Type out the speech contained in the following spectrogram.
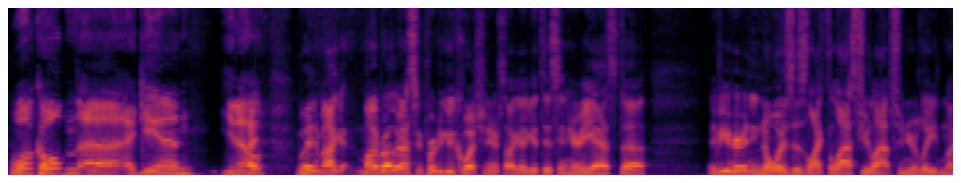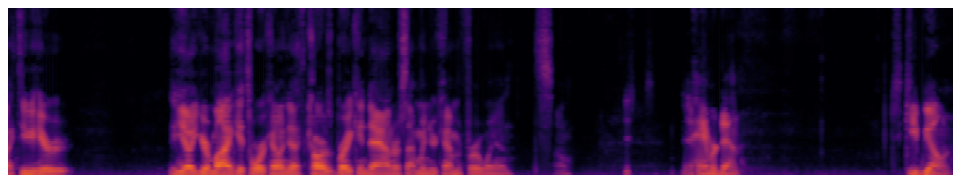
Well, Colton, uh, again, you know, wait a minute. I got, my brother asked a pretty good question here, so I got to get this in here. He asked, uh, "If you hear any noises like the last few laps when you're leading, like do you hear?" You know, your mind gets working on you, like the car's breaking down or something when you're coming for a win. So Hammer down. Just keep going.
